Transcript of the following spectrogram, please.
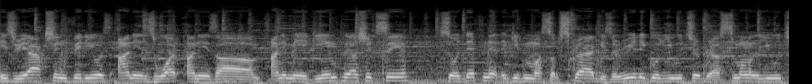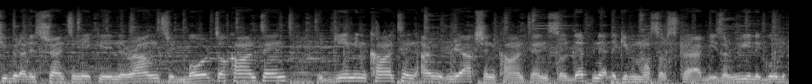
his reaction videos, and his what and his um, anime gameplay, I should say. So definitely give him a subscribe. He's a really good YouTuber, a smaller YouTuber that is trying to make it in the ranks with Boruto content, with gaming content, and with reaction content. So definitely give him a subscribe. He's a really good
